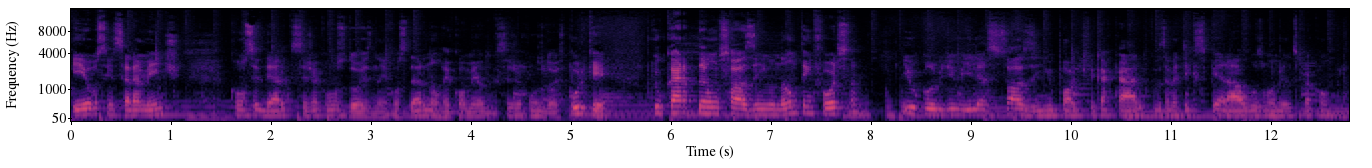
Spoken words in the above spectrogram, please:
Eu, sinceramente, considero que seja com os dois, né? Considero não, recomendo que seja com os dois. Por quê? Porque o cartão sozinho não tem força e o clube de milhas sozinho pode ficar caro, porque você vai ter que esperar alguns momentos para comprar.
